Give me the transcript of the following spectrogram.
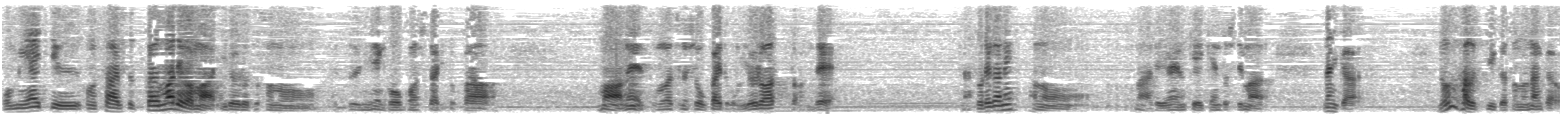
お見合いっていうそのサービスを使うまでは、まあ、いろいろとその、普通にね、合コンしたりとか、まあね、友達の紹介とかもいろいろあったんで、それがね、あの、まあ、恋愛の経験として、まあ、何か、ノウハウっていうか、そのなんか、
